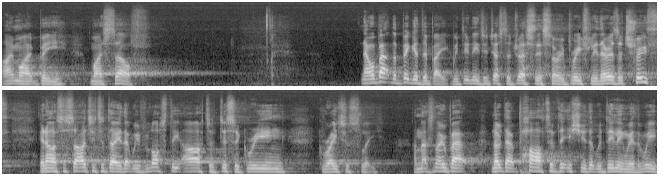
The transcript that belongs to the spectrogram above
I might be myself. Now, about the bigger debate, we do need to just address this very briefly. There is a truth in our society today that we've lost the art of disagreeing graciously. And that's no doubt, no doubt part of the issue that we're dealing with. We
